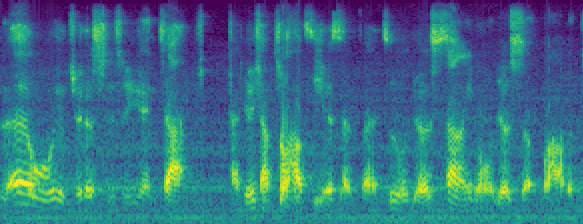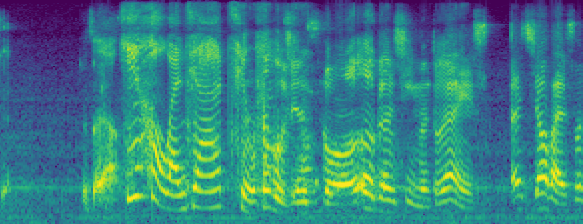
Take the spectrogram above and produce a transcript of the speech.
是哎，我也觉得十是预言家，感觉想做好自己的身份，这是我觉得上一轮我觉得是很不好的点，就这样。一号玩家请发那我先。说，二跟七你们都在哎，七号牌说，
